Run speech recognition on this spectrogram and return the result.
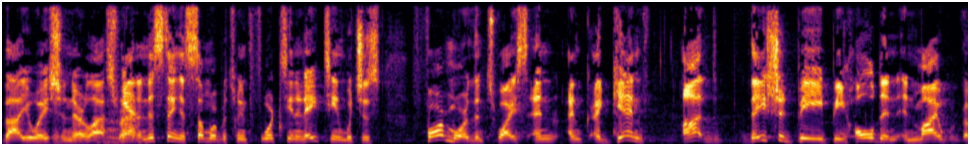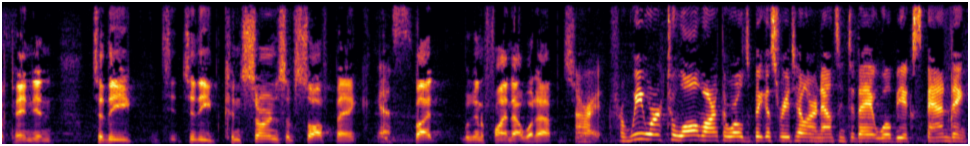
valuation there last round, Yeah. and this thing is somewhere between 14 and 18, which is far more than twice. And, and again, uh, they should be beholden, in my opinion, to the to, to the concerns of SoftBank. Yes. But we're going to find out what happens. Here. All right. From WeWork to Walmart, the world's biggest retailer announcing today it will be expanding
